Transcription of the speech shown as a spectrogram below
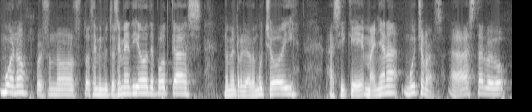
Bueno, pues unos 12 minutos y medio de podcast, no me he enrollado mucho hoy, así que mañana mucho más. Hasta luego.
